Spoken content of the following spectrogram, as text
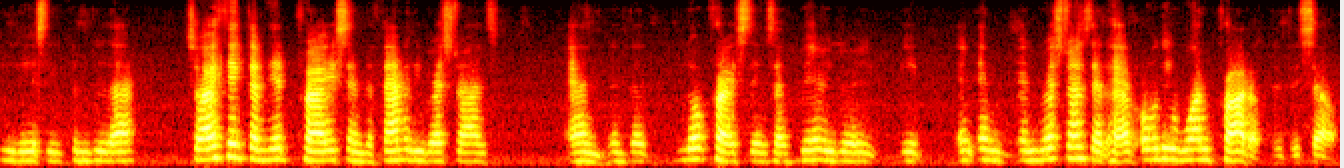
do this and you couldn't do that. So I think the mid price and the family restaurants and, and the low price things are very, very big. And, and, and restaurants that have only one product that they sell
